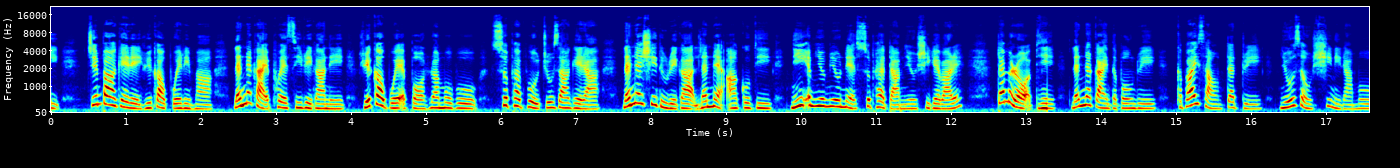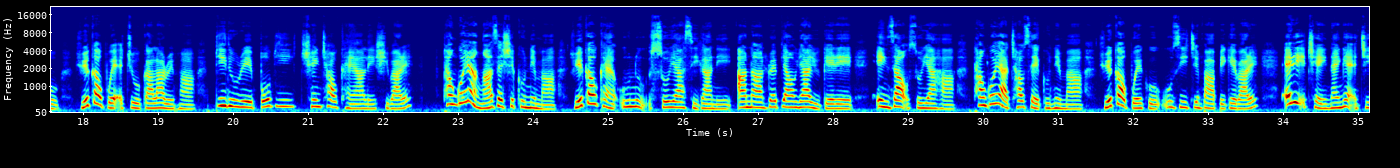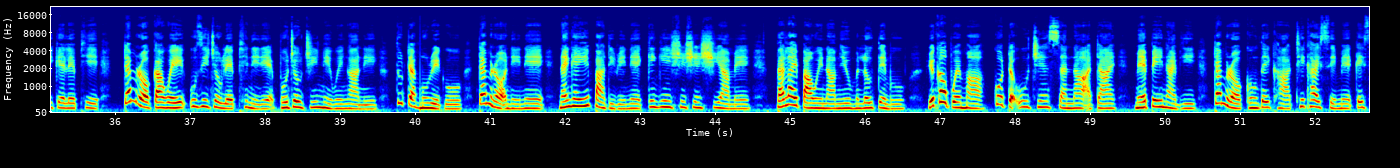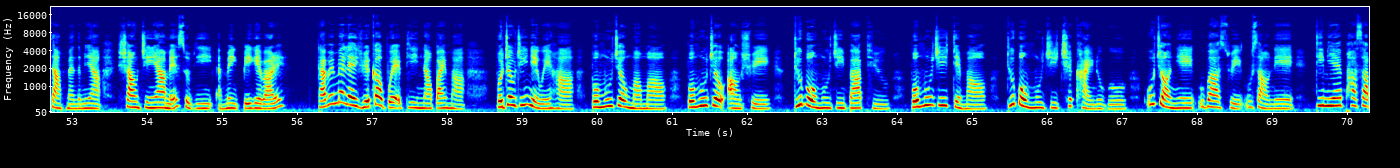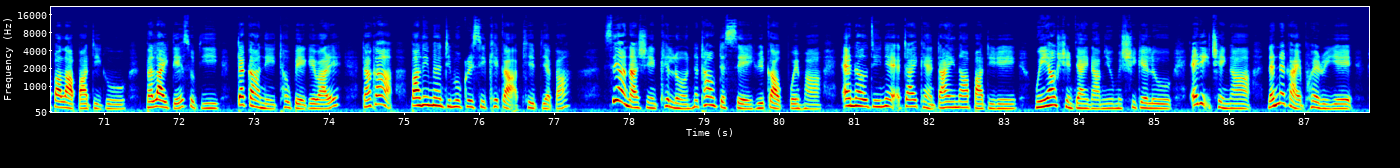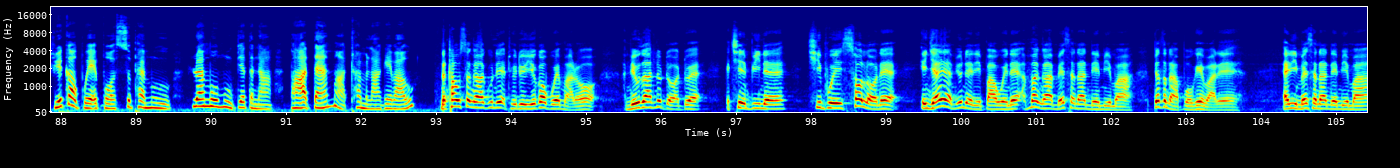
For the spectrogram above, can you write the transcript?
ကျင်းပခဲ့တဲ့ ရွေးကောက်ပွဲတွေမှာ လက်နက်ကိုင်အဖွဲ့အစည်းတွေကနေ ရွေးကောက်ပွဲအပေါ် လွှမ်းမိုးဖို့ စွတ်ဖက်ဖို့ ကြိုးစားခဲ့တာ လက်နက်ရှိသူတွေက လက်နက်အားကိုပြီးနီးအမျိုးမျိုးနဲ့ စွတ်ဖက်တာမျိုး ရှိခဲ့ပါတယ်။တက်မတော်အပြင် လက်နက်ကင်သဘုံတွေ၊ကပိုက်ဆောင် တပ်တွေ မျိုးစုံ ရှိနေတာမို့ ရွေးကောက်ပွဲ အကြိုကာလတွေမှာ ပြည်သူတွေ ပိုပြီး ခြိမ်းခြောက်ခံရလေရှိပါတယ် ၁၉၅၈ခုနှစ်မှာ ရွေးကောက်ခံ ဦးနု အစိုးရဆီကနေ အာဏာလွဲှပြောင်းရယူခဲ့တဲ့ အိမ်စောင့်အစိုးရဟာ ၁၉၆၀ ခုနှစ်မှာ ရွေးကောက်ပွဲကို ဦးစီးကျင်းပပေးခဲ့ပါတယ်။အဲဒီအချိန် နိုင်ငံ့အကြီးအကဲလည်းဖြစ် တပ်မတော်ကာကွယ်ရေးဦးစီးချုပ်လည်းဖြစ်နေတဲ့ ဗိုလ်ချုပ်ကြီးနေဝင်းကနေ သူ့တပ်မှူးတွေကို တပ်မတော်အနေနဲ့ နိုင်ငံရေးပါတီတွေနဲ့ ကင်းကင်းရှင်းရှင်းရှိရမယ်၊ဘက်လိုက်ပါဝင်တာမျိုး မလုပ်သင့်ဘူး၊ရွေးကောက်ပွဲမှာ ကိုယ့်တစ်ဦးချင်းဆန္ဒအတိုင်း မဲပေးနိုင်ပြီး တပ်မတော်ဂုဏ်သိက္ခာ ထိခိုက်စေမယ့် ကိစ္စမှန်သမျှ ရှောင်ကျဉ်ရမယ် ဆိုပြီး အမိန့်ပေးခဲ့ပါတယ်။ဒါပေမယ့်လည်း ရွေးကောက်ပွဲအပြီးနောက်ပိုင်းမှာ ဗိုလ်ချုပ်ကြီးနေဝင်းဟာ ဗိုလ်မှူးချုပ်မောင်မောင်၊ဗိုလ်မှူးချုပ်အောင်ရွှေ၊ဒုဗိုလ်မှူးကြီး ဘဖြူ၊ ဗိုလ်မှူးကြီးတင်မောင် ဒုဗိုလ်မှူးကြီးချစ်ခိုင်တို့ကို ဦးကျော်ငြိမ်း ဦးဘဆွေ ဦးဆောင်တဲ့ တည်မြဲ ဖဆပလ ပါတီကို ဘက်လိုက်တယ် ဆိုပြီး တပ်ကနေ ထုတ်ပယ်ခဲ့ပါတယ်။ဒါက ပါလီမန် ဒီမိုကရေစီခေတ်က အဖြစ်အပျက်ပါ။စစ်အာဏာရှင်ခေတ်လွန် ၂၀၁၀ ရွေးကောက်ပွဲမှာ အင်န်အယ်လ်ဒီ နဲ့ အတိုက်အခံ တိုင်းရင်းသားပါတီတွေ ဝင်ရောက်ယှဉ်ပြိုင်တာမျိုး မရှိခဲ့လို့ အဲဒီအချိန်က လက်နက်ကိုင် အဖွဲ့တွေရဲ့ ရွေးကောက်ပွဲအပေါ် စွက်ဖက်မှု၊လွှမ်းမိုးမှု ပြသနာ ဘာအသံမှ ထွက်မလာခဲ့ပါဘူး။ ၂၀၁၅ခုနှစ်အထွေထွေရွေးကောက်ပွဲမှာတော့အမျိုးသားလွှတ်တော်အတွက်ကချင်ပြည်နယ်ချီဖွေဆော့လော်နဲ့အင်ဂျားရမြို့နယ်တွေပါဝင်တဲ့အမှတ်၅မဲဆန္ဒနယ်မြေမှာပြဿနာပေါ်ခဲ့ပါတယ်။အဲဒီမဲဆန္ဒနယ်မြေမှာ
